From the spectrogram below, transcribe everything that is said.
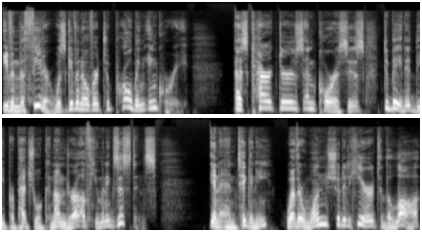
Even the theater was given over to probing inquiry, as characters and choruses debated the perpetual conundrum of human existence. In Antigone, whether one should adhere to the law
